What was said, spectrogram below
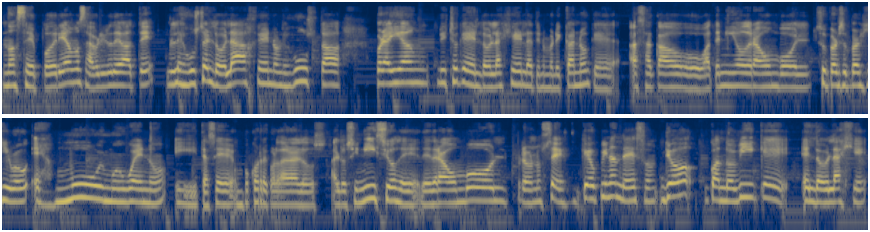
no sé, podríamos abrir debate. ¿Les gusta el doblaje? ¿No les gusta? Por ahí han dicho que el doblaje latinoamericano que ha sacado o ha tenido Dragon Ball Super Super Hero es muy muy bueno y te hace un poco recordar a los, a los inicios de, de Dragon Ball, pero no sé, ¿qué opinan de eso? Yo cuando vi que el doblaje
